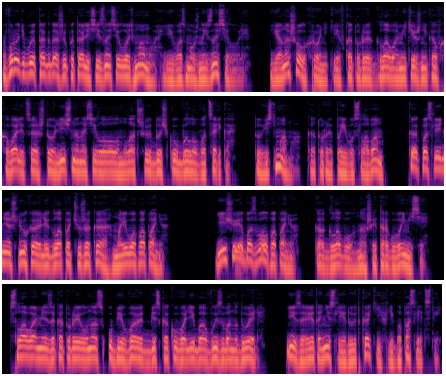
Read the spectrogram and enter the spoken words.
Вроде бы тогда же пытались изнасиловать маму и, возможно, изнасиловали. Я нашел хроники, в которых глава мятежников хвалится, что лично насиловал младшую дочку былого царька, то есть маму, которая, по его словам, как последняя шлюха легла под чужака, моего папаню. Еще и обозвал папаню, как главу нашей торговой миссии. словами, за которые у нас убивают без какого-либо вызова на дуэль, и за это не следует каких-либо последствий.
